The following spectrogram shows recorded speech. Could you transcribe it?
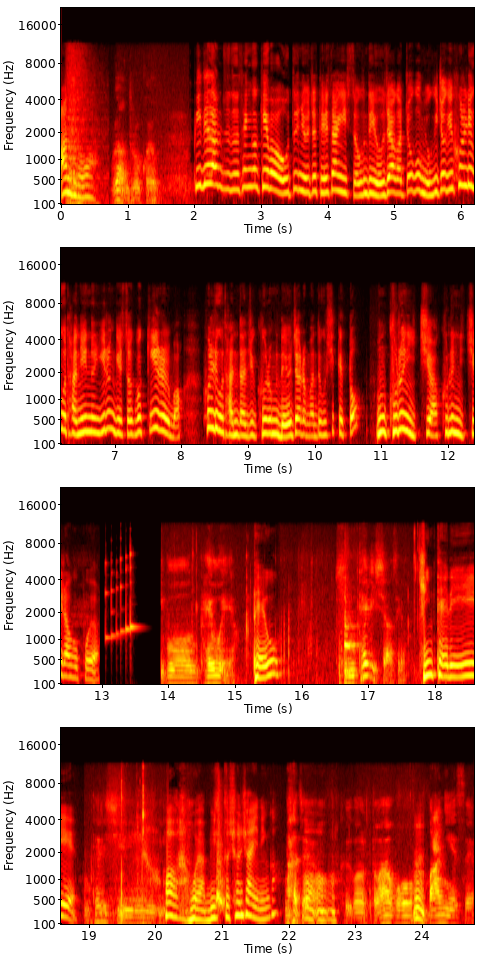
안 들어와. 왜 안 들어올까요? 피디남주도 생각해봐. 어떤 여자 대상이 있어. 근데 여자가 조금 여기저기 흘리고 다니는 이런 게 있어. 막 끼를 막 흘리고 다닌다지. 그러면 내 여자를 만들고 싶겠어? 음 그런 이치야. 그런 이치라고 보여. 이분 배우예요. 배우 김태리 씨 아세요? 김태리 김태리 씨아 뭐야 미스터 션샤인인가? 맞아요. 어, 어, 어. 그것도 하고 응. 많이 했어요.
